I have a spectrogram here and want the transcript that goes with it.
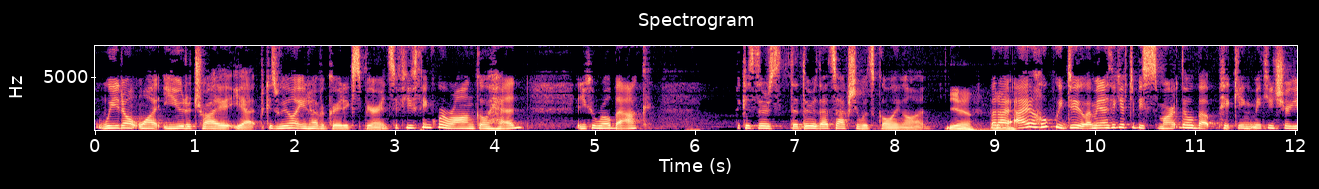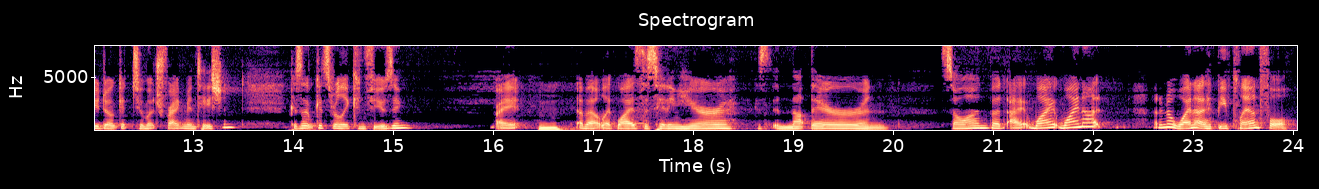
we don't want you to try it yet because we want you to have a great experience. If you think we're wrong, go ahead and you can roll back because there's there, that's actually what's going on. yeah, But I, I hope we do. I mean, I think you have to be smart though about picking, making sure you don't get too much fragmentation because it gets really confusing, right? Hmm. About like why is this hitting here Is it not there and so on. But I why why not? I don't know. Why not be planful?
